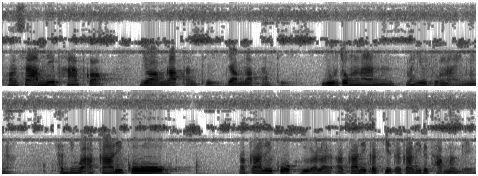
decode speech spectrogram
พอทราบนี่ภาพก็ยอมรับทันที ยอมรับทันที อยู่ตรงนั้นไม่อยู่ตรงไหนนี่นะท่านจึงว่าอาการิโก อาการิโกคืออะไร อาการิกจิตอาการิกธรรมนั่นเอง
